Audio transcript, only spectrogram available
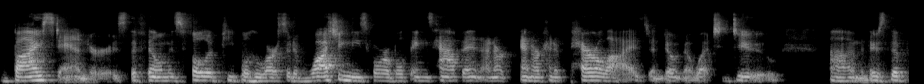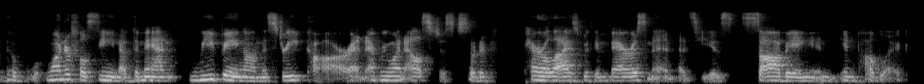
bystanders. The film is full of people who are sort of watching these horrible things happen and are and are kind of paralyzed and don't know what to do. Um, there's the, the wonderful scene of the man weeping on the streetcar and everyone else just sort of paralyzed with embarrassment as he is sobbing in, in public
